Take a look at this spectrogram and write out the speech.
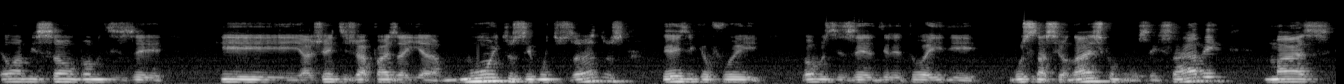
é uma missão, vamos dizer, que a gente já faz aí há muitos e muitos anos, desde que eu fui, vamos dizer, diretor aí de multinacionais, como vocês sabem, mas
